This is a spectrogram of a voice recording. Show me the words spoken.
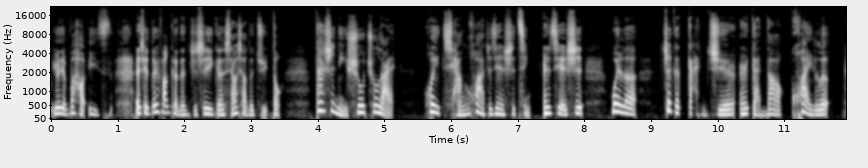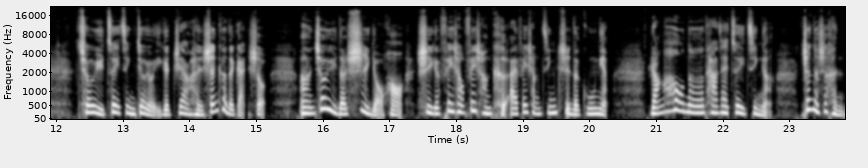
有点不好意思，而且对方可能只是一个小小的举动，但是你说出来会强化这件事情，而且是为了。这个感觉而感到快乐。秋雨最近就有一个这样很深刻的感受。嗯，秋雨的室友哈是一个非常非常可爱、非常精致的姑娘。然后呢，她在最近啊，真的是很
